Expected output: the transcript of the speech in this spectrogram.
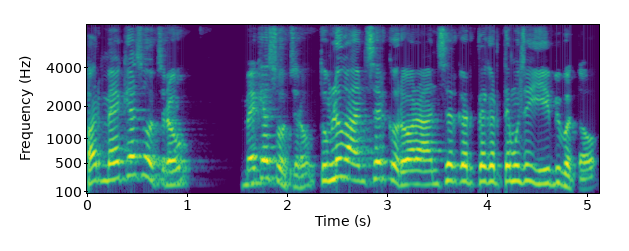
और मैं क्या सोच रहा हूँ? मैं क्या सोच रहा हूँ? तुम लोग आंसर करो और आंसर करते करते मुझे ये भी बताओ।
